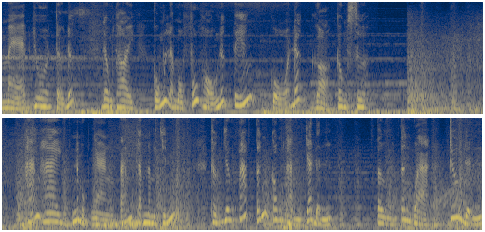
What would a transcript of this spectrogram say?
mẹ vua Tự Đức, đồng thời cũng là một phú hộ nức tiếng của đất Gò Công xưa. Tháng 2 năm 1859, thực dân Pháp tấn công thành Gia Định. Từ Tân Hòa, Trương Định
